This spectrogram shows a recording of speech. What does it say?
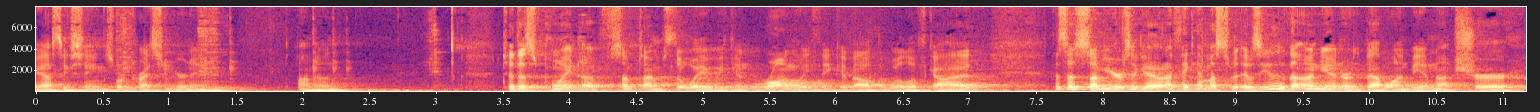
We ask these things, Lord Christ, in your name. Amen. To this point of sometimes the way we can wrongly think about the will of God. This was some years ago, and I think it must it was either the Onion or the Babylon Bee, I'm not sure.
